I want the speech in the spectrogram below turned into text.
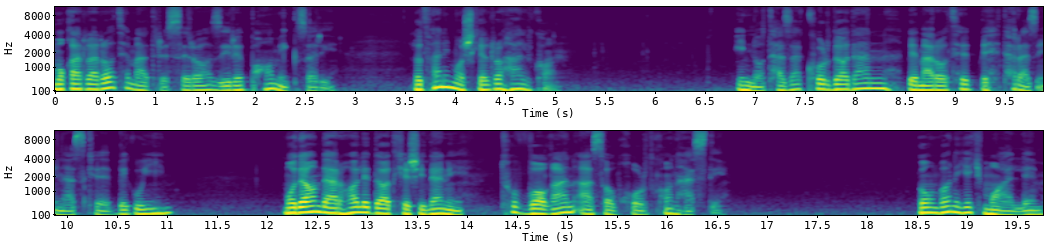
مقررات مدرسه را زیر پا می‌گذاری لطفا این مشکل را حل کن این نوع تذکر دادن به مراتب بهتر از این است که بگوییم مدام در حال داد کشیدنی تو واقعا اعصاب خورد کن هستی به عنوان یک معلم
